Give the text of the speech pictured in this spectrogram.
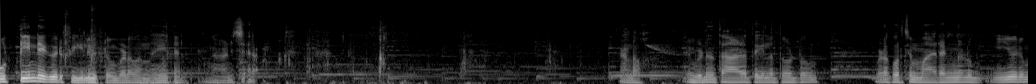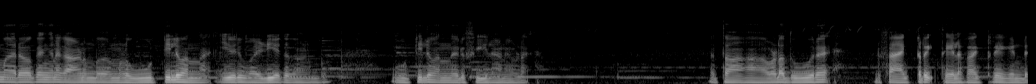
ഊട്ടീന്റെയൊക്കെ ഒരു ഫീൽ കിട്ടും ഇവിടെ വന്നു കഴിഞ്ഞാൽ കാണിച്ചു തരാം. കണ്ടോ? ഇവിടുന്ന് താഴെ തേയിലത്തോട്ടവും ഇവിടെ കുറച്ച് മരങ്ങളും ഈ ഒരു മരമൊക്കെ ഇങ്ങനെ കാണുമ്പോൾ നമ്മൾ ഊട്ടിയിൽ വന്ന ഈ ഒരു വഴിയൊക്കെ കാണുമ്പോൾ ഊട്ടിയിൽ വന്നൊരു ഫീലാണ് ഇവിടെ അവിടെ ദൂരെ ഒരു ഫാക്ടറി തേയില ഫാക്ടറി ഒക്കെ ഉണ്ട്.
